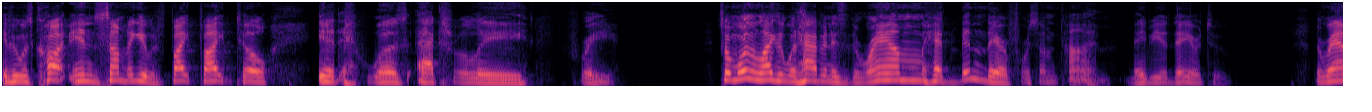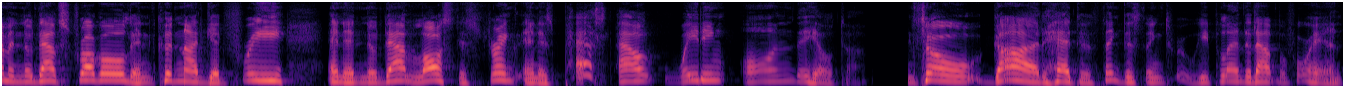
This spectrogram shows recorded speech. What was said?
If it was caught in something, it would fight, fight till it was actually free. So, more than likely, what happened is the ram had been there for some time, maybe a day or two. The ram had no doubt struggled and could not get free, and had no doubt lost his strength and is passed out waiting on the hilltop. And so, God had to think this thing through. He planned it out beforehand.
